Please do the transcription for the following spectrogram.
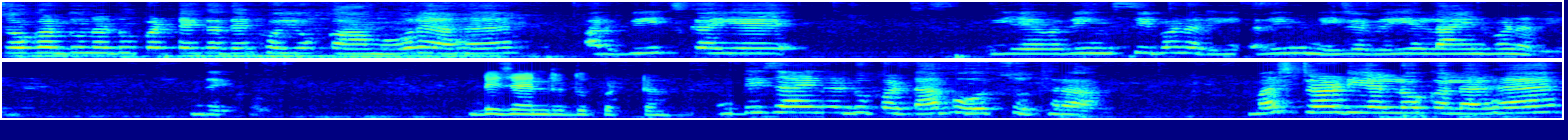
चौकर दूना दुपट्टे का देखो यो काम हो रहा है। और बीच का ये ये रिंग सी बन रही रिंग नहीं बन रही ये लाइन बन रही है। देखो। डिज़ाइनर दुपट्टा। डिज़ाइनर दुपट्टा बहुत सुथरा। मस्टर्ड येलो कलर है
